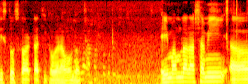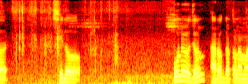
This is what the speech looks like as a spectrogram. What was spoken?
ডিসক্লোজ করাটা ঠিক হবে না মনে হচ্ছে। এই মামলার আসামি ছিল পনেরো জন আর অজ্ঞাতনামা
